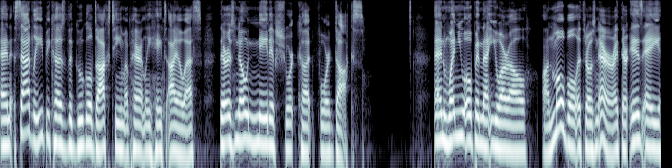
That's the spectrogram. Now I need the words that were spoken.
And sadly, because the Google Docs team apparently hates iOS, there is no native shortcut for Docs. And when you open that URL on mobile, it throws an error, right? There is a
